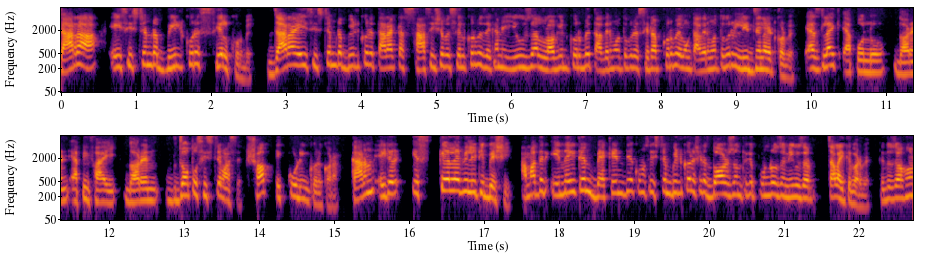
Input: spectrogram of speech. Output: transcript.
যারা এই সিস্টেমটা বিল্ড করে সেল করবে, যারা এই সিস্টেমটা বিল্ড করে তারা একটা সাস হিসেবে সেল করবে, যেখানে ইউজার লগ ইন করবে, তাদের মতো করে সেট করবে এবং তাদের মতো করে লিড জেনারেট করবে। অ্যাজ লাইক অ্যাপোলো ধরেন অ্যাপিফাই ধরেন যত সিস্টেম আছে, সব এই কোডিং করে করা। কারণ এইটার স্কেলেবিলিটি বেশি। আমাদের এনআইট এন্ড ব্যাকএন্ড দিয়ে কোনো সিস্টেম বিল্ড করে, সেটা দশ জন থেকে পনেরো জন ইউজার চালাইতে পারবে। কিন্তু যখন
